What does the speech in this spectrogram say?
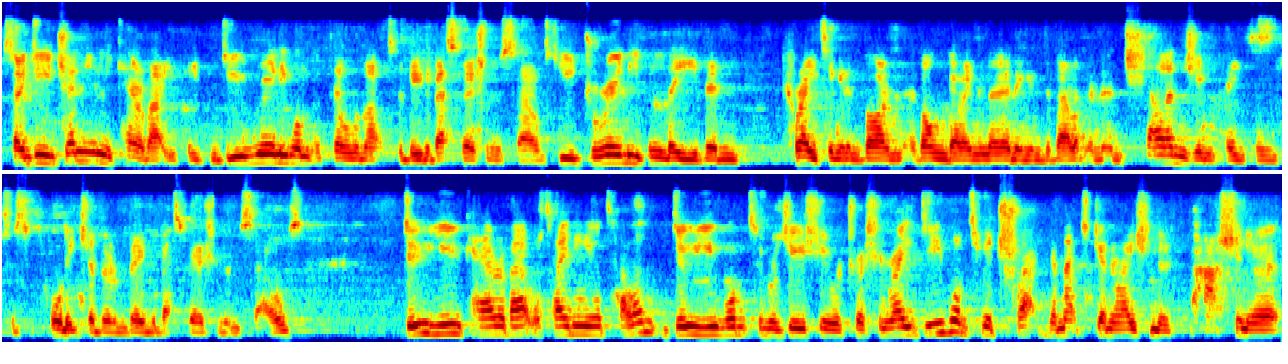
so do you genuinely care about your people? Do you really want to fill them up to be the best version of themselves? Do you really believe in creating an environment of ongoing learning and development and challenging people to support each other and being the best version of themselves? Do you care about retaining your talent? Do you want to reduce your attrition rate? Do you want to attract the next generation of passionate,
